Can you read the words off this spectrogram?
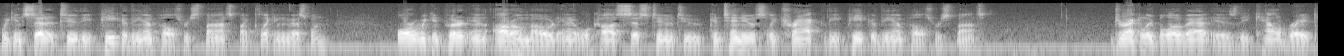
We can set it to the peak of the impulse response by clicking this one or we can put it in auto mode and it will cause SysTune to continuously track the peak of the impulse response. Directly below that is the calibrate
